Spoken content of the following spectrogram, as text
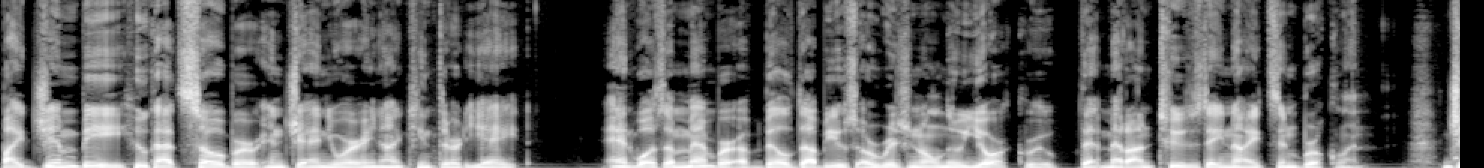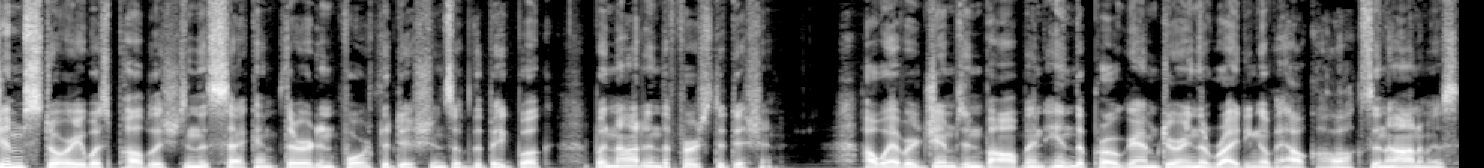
by Jim B., who got sober in January 1938 and was a member of Bill W.'s original New York group that met on Tuesday nights in Brooklyn. Jim's story was published in the second, third, and fourth editions of the Big Book, but not in the first edition. However, Jim's involvement in the program during the writing of Alcoholics Anonymous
